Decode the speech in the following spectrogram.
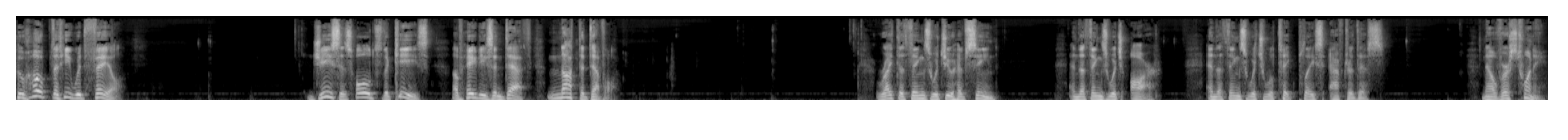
who hoped that he would fail. Jesus holds the keys of Hades and death, not the devil. Write the things which you have seen, and the things which are, and the things which will take place after this. Now, verse 20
